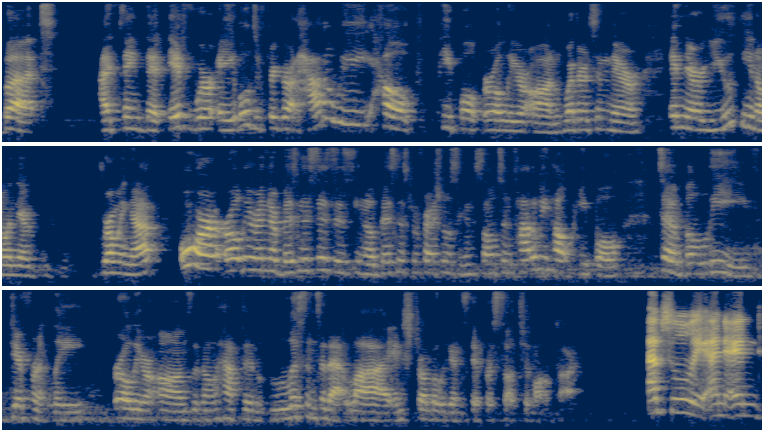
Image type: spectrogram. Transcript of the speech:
But I think that if we're able to figure out how do we help people earlier on, whether it's in their in their youth, you know, in their growing up, or earlier in their businesses as you know business professionals and consultants, how do we help people to believe differently earlier on so they don't have to listen to that lie and struggle against it for such a long time? absolutely. And and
